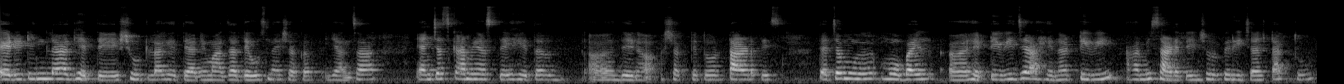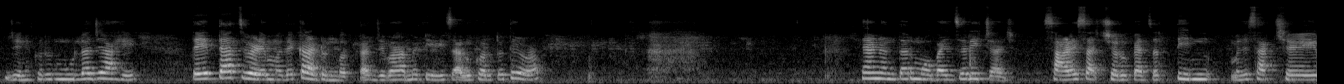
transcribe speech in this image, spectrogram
एडिटिंगला घेते शूटला घेते आणि माझा देऊच नाही शकत. यांचा यांच्याच कामी असते हे तर देणं शक्यतो टाळतेच. त्याच्यामुळे मोबाईल हे टी व्ही जे आहे ना टी व्ही आम्ही साडेतीनशे रुपये रिचार्ज टाकतो. जेणेकरून मुलं जे आहे ते त्याच वेळेमध्ये कार्टून बघतात. जेव्हा आम्ही टी व्ही चालू करतो तेव्हा. त्यानंतर मोबाईलचं रिचार्ज साडेसातशे रुपयाचं तीन म्हणजे सातशे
